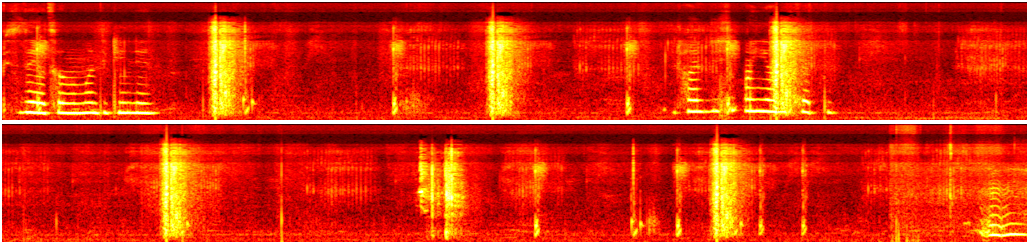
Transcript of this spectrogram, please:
Biz de yatalım hadi gelin. Kardeşim ay yanlış yaptım. Hmm.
